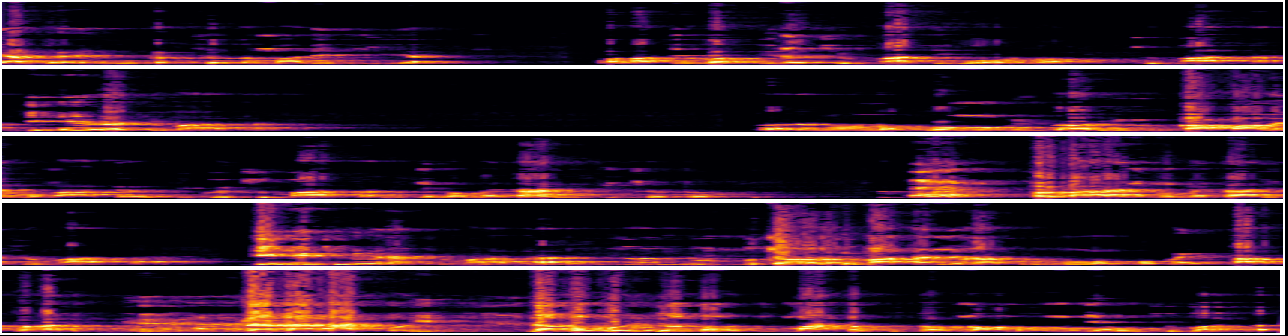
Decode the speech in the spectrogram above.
yang gak itu kerja di Malaysia. Walhasil pas dina Jumat itu ono Jumatan. Dia ora Jumatan. Karena ono wong komentari kapalnya wong akeh di Jumatan. Iki komentari di jodoh. Perkara yang komentari Jumatan. Dia dhewe ora Jumatan. Udah Jumatan ya ora wong komentar. Lah tak takoki. Lah kok jodoh Jumat kok ono wong Jumatan.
